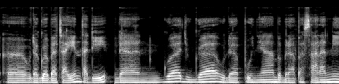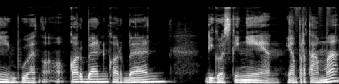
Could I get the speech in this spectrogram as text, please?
Uh, udah gue bacain tadi. Dan gue juga udah punya beberapa saran nih buat korban-korban di ghostingin. Yang pertama,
